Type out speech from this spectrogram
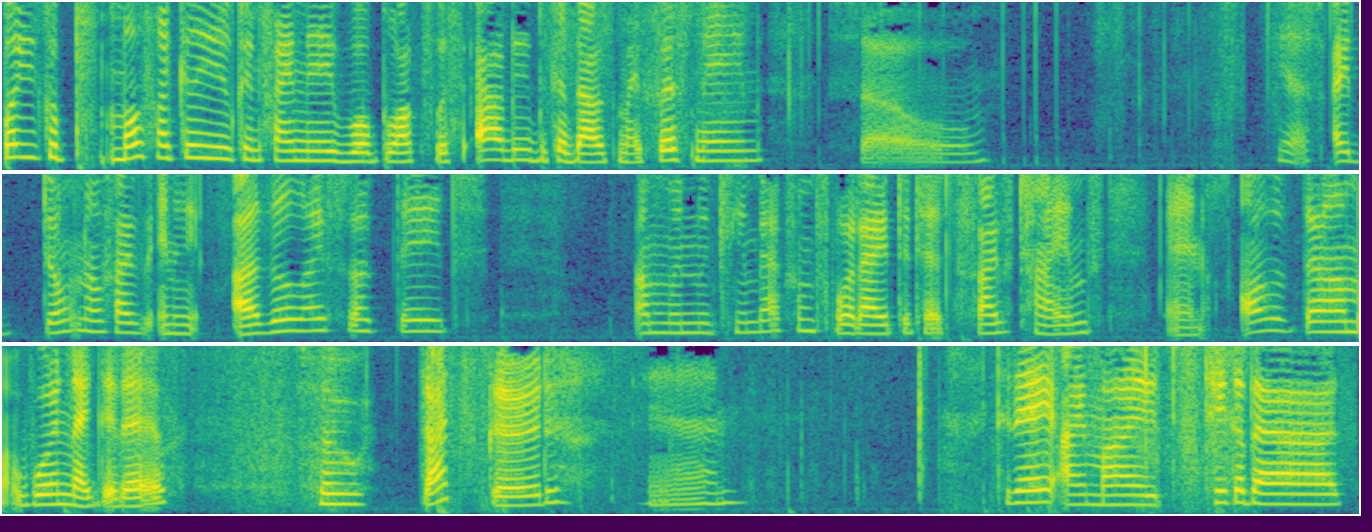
But you could most likely you can find me Roblox with Abby because that was my first name. So yes, I don't know if I have any other life updates. Um, when we came back from Florida, I had to test five times, and all of them were negative. So that's good. And Today I might take a bath,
